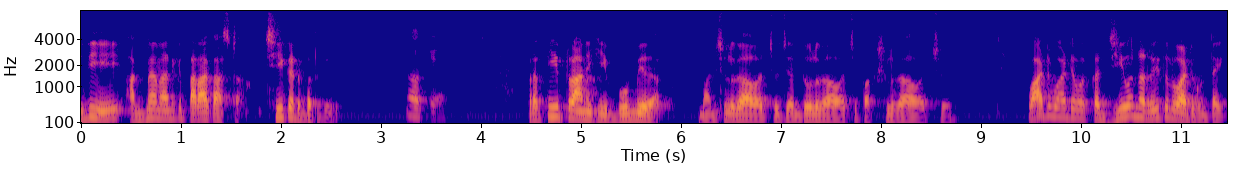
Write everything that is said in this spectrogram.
ఇది అజ్ఞానానికి పరాకాష్ట చీకటి బతికిది. ఓకే. ప్రతి ప్రాణికి భూమి మీద మనుషులు కావచ్చు జంతువులు కావచ్చు పక్షులు కావచ్చు వాటి వాటి యొక్క జీవన రీతులు వాటికి ఉంటాయి.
